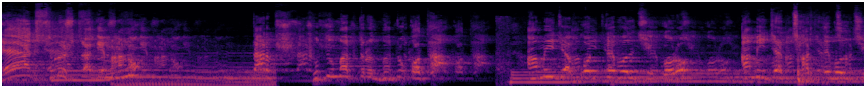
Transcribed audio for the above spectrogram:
এক স্রষ্টাকে মানো, তার শুধুমাত্র দুটো কথা। আমি যা করতে বলছি করো, আমি যা ছাড়তে বলছি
